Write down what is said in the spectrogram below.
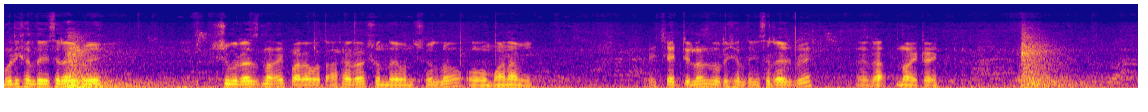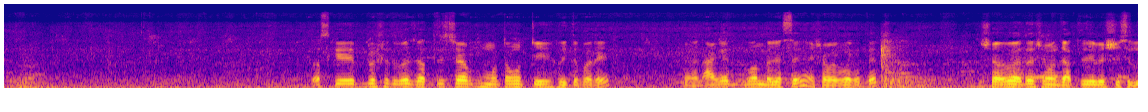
বরিশাল থেকে ছেড়ে আসবে শুভরাজ নয়, পারাবত আঠারো, সুন্দরবন ষোলো ও মানামি। এই চারটি লঞ্চ বরিশাল থেকে ছেড়ে আসবে রাত নয়টায়। আজকে বৃহস্পতিবার যাত্রীর চাপ মোটামুটি হইতে পারে। কারণ আগে বন্ধ গেছে, সবাই বরাতের সবাই বরাতের সময় যাত্রী বেশি ছিল।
